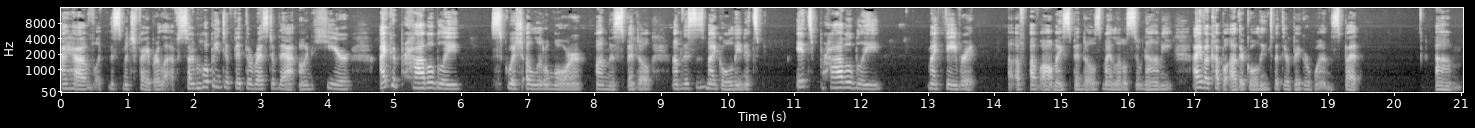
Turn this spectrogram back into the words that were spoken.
I have like this much fiber left. So I'm hoping to fit the rest of that on here. I could probably squish a little more on this spindle. Um, this is my Golding. It's it's probably my favorite of, of all my spindles, my little tsunami. I have a couple other Goldings, but they're bigger ones. But um,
